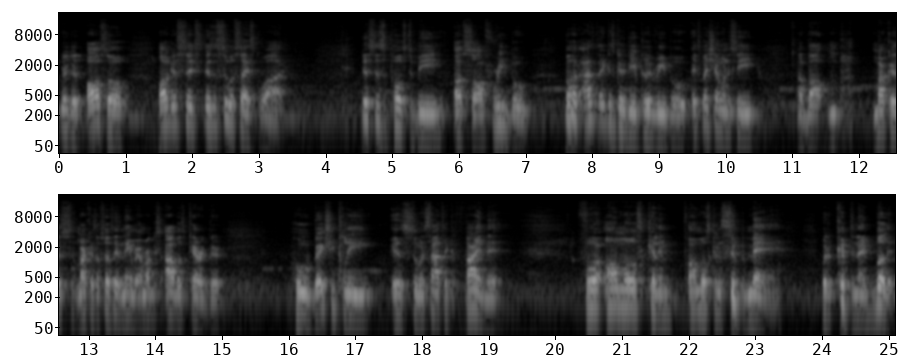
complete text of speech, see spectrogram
Good. Also, August sixth is the Suicide Squad this is supposed to be a soft reboot, but I think it's going to be a good reboot. Especially, I want to see about Marcus. Marcus, I'm supposed to say his name right. Marcus Alba's character, who basically is suicidal confinement for almost killing, almost killing Superman with a kryptonite bullet.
